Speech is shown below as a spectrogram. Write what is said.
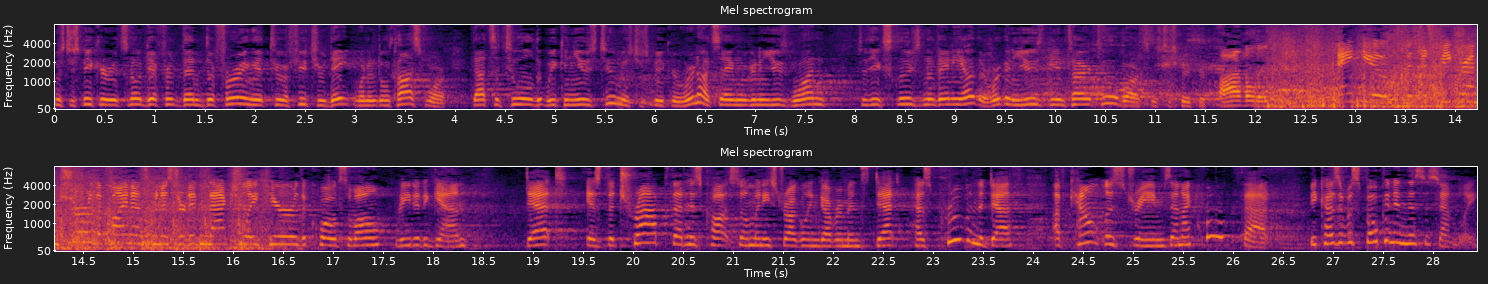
Mr. Speaker, it's no different than deferring it to a future date when it'll cost more. That's a tool that we can use too, Mr. Speaker. We're not saying we're going to use one to the exclusion of any other. We're going to use the entire toolbox, Mr. Speaker. Honourable Thank you, Mr. Speaker. I'm sure the Finance Minister didn't actually hear the quote, so I'll read it again. Debt is the trap that has caught so many struggling governments. Debt has proven the death of countless dreams, and I quote that because it was spoken in this Assembly,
